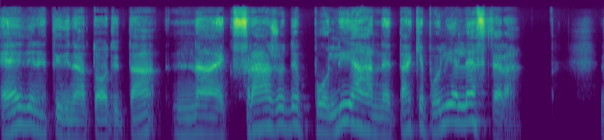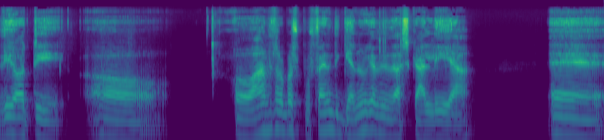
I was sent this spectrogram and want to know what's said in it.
έδινε τη δυνατότητα να εκφράζονται πολύ άνετα και πολύ ελεύθερα. Διότι ο, ο άνθρωπος που φαίνει την καινούργια διδασκαλία ε,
